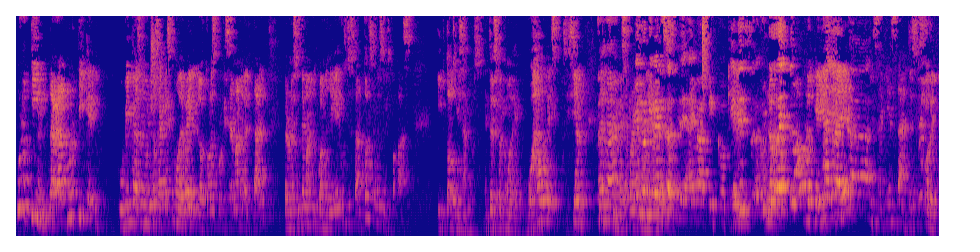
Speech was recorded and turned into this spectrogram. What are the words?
puro team, la verdad, puro team que ubicas mucho, o sea que es como de, güey, lo conoces porque es hermano del tal, pero no es un tema. Y cuando llegué justo estaban todos los amigos de mis papás y todos mis amigos. Entonces fue como de, wow, de exposición. Entonces Ajá. empecé a poner El universo así de, ahí va Pico, ¿quieres un Lo- reto? Lo querías traer, pues aquí está. Entonces fue como de,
